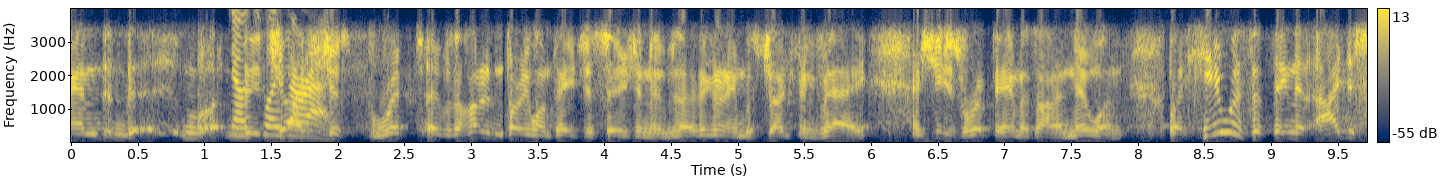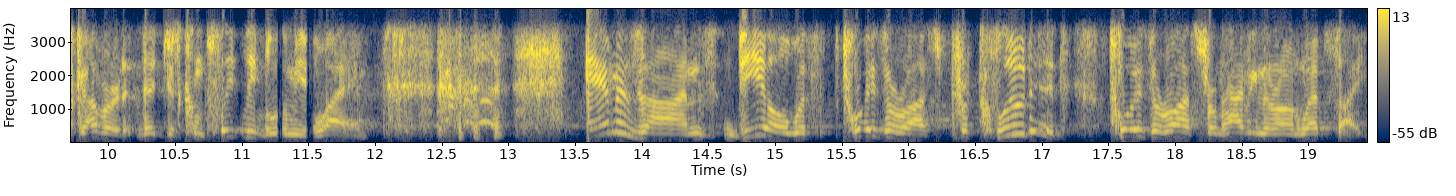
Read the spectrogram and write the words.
and the, no, the judge just ripped. It was a 131 page decision, and I think her name was Judge McVeigh, and she just ripped Amazon a new one. But here was the thing that I discovered that just completely blew me away. Amazon's deal with Toys R Us precluded Toys R Us from having their own website.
